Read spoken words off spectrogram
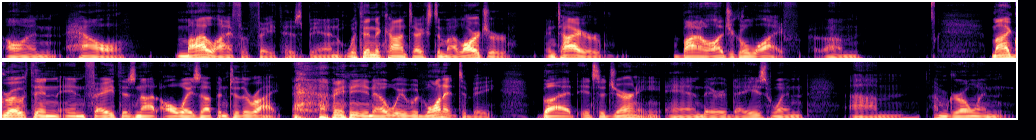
on how my life of faith has been within the context of my larger entire biological life. Um, my growth in in faith is not always up and to the right. I mean, you know, we would want it to be, but it's a journey, and there are days when um, I'm growing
